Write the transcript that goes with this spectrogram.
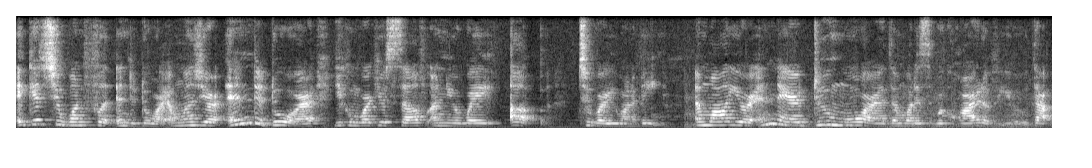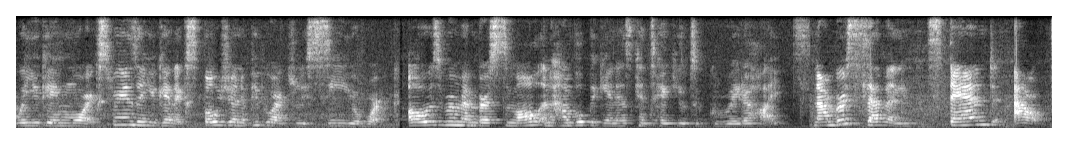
it gets you one foot in the door. And once you're in the door, you can work yourself on your way up to where you want to be. And while you're in there, do more than what is required of you. That way you gain more experience and you gain exposure and people actually see your work. Always remember small and humble beginnings can take you to greater heights. Number seven, stand out.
